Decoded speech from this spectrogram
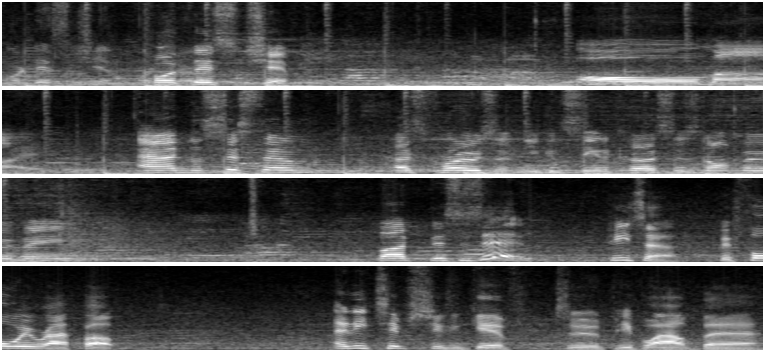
For this chip. for this chip. Oh my. And the system has frozen. You can see the cursor's not moving. But this is it. Peter, before we wrap up, any tips you can give to people out there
